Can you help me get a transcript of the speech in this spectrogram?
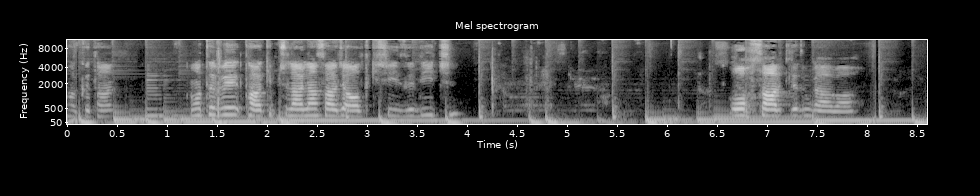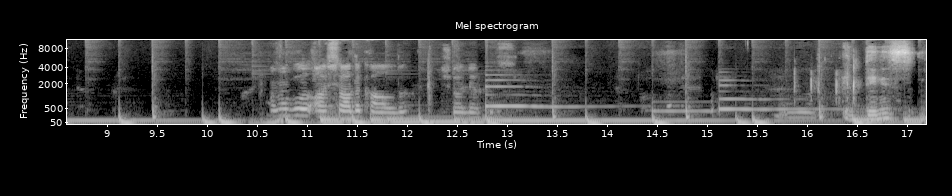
hakikaten. Ama tabii takipçilerden sadece 6 kişi izlediği için. Oh sabitledim galiba. Ama bu aşağıda kaldı. Şöyle yapalım. Deniz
